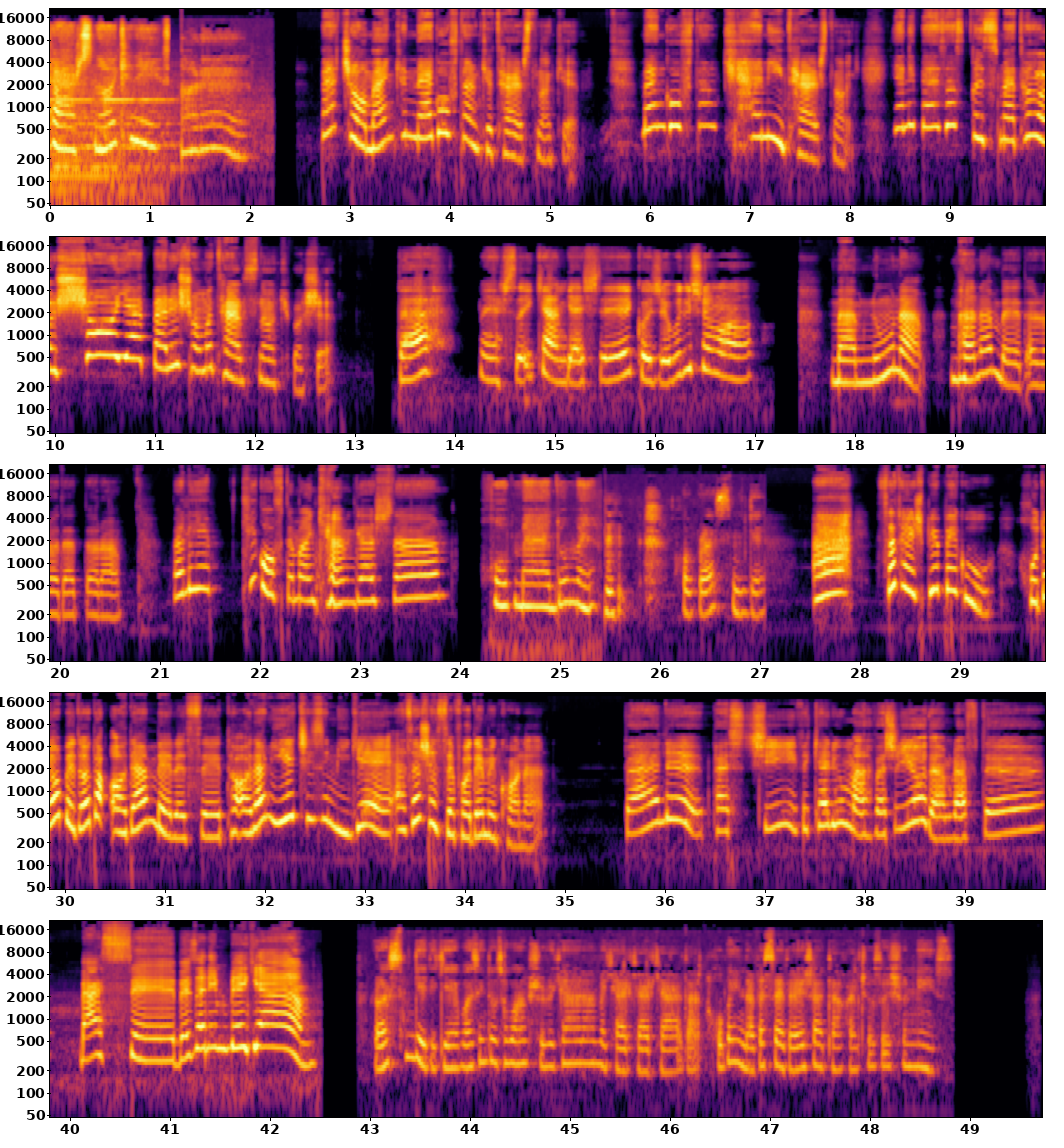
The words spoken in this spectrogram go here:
ترسناک نیست. آره. بچه ها من که نگفتم که ترسناکه. من گفتم کمی ترسناک. یعنی بعض از قسمت ها شاید برای شما ترسناک باشه. به مرسی کم گشته. کجا بودی شما؟ ممنونم. منم بهت ارادت دارم. ولی کی گفته من کم گشتم؟ خب معلومه. خب راست میگه. اه ستایش بیا بگو. خدا به داد آدم برسه تا آدم یه چیزی میگه ازش استفاده می‌کنن. بله پس چی؟ فکر کردی اون محوشه یادم رفته؟ بسه بذاریم بگم. راست میگه دیگه باز این دوتا با هم شروع کردن و کرکر کردن. خوبه این دفعه صدایش حداقل جزشون نیست.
